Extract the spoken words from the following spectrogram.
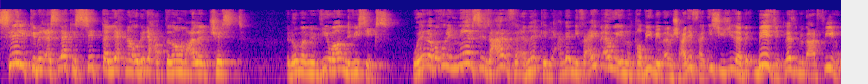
سلك من الأسلاك الستة اللي إحنا already حطيناهم على ال chest اللي هم من V 1 ل V 6 وهنا بقول ال nurses عارفة أماكن الحاجات دي فعيب قوي إن الطبيب يبقى مش عارفها. ال ECG ده basic لازم يبقى عارفينه.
